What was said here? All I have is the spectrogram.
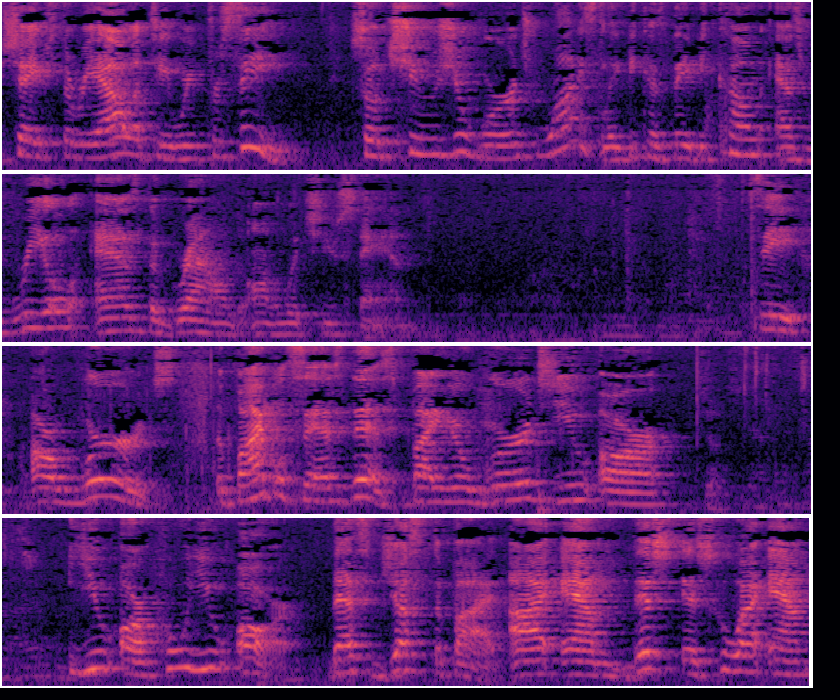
shapes the reality we perceive. So choose your words wisely because they become as real as the ground on which you stand. See, our words, the Bible says this, by your words you are you are who you are. That's justified. I am this is who I am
